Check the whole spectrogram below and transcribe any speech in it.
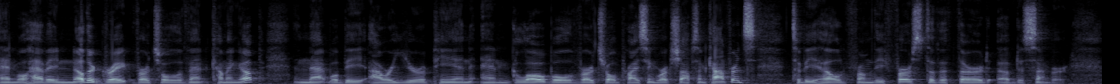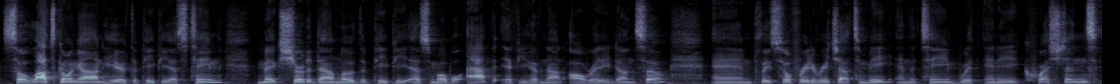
And we'll have another great virtual event coming up, and that will be our European and Global Virtual Pricing Workshops and Conference to be held from the 1st to the 3rd of December. So lots going on here at the PPS team. Make sure to download the PPS mobile app if you have not already done so. And please feel free to reach out to me and the team with any questions.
